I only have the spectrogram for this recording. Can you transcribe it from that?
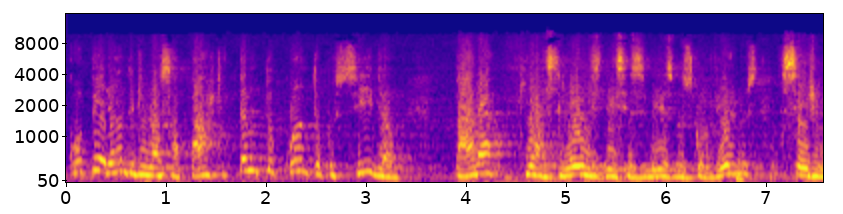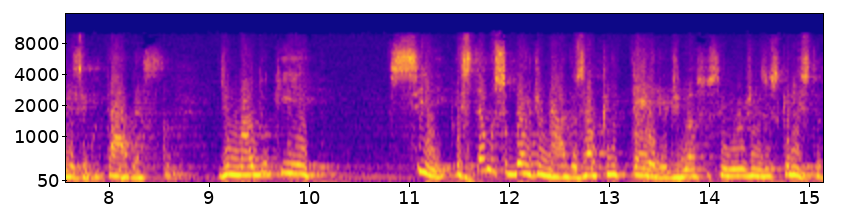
cooperando de nossa parte tanto quanto possível para que as leis desses mesmos governos sejam executadas. De modo que, se estamos subordinados ao critério de nosso Senhor Jesus Cristo,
